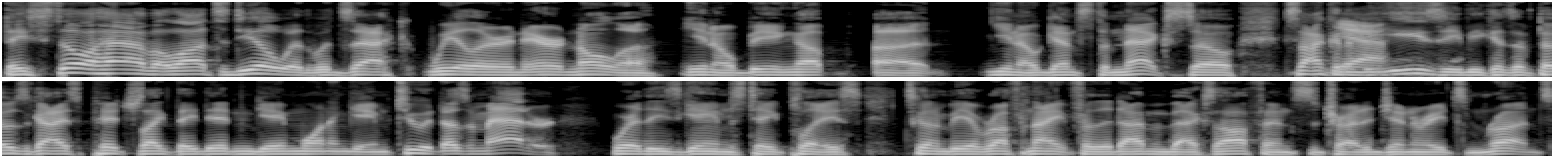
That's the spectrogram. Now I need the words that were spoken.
They still have a lot to deal with with Zack Wheeler and Aaron Nola, you know, being up. Uh, you know, against them next. So it's not going to Yeah. be easy because if those guys pitch like they did in game one and game two, it doesn't matter where these games take place. It's going to be a rough night for the Diamondbacks offense to try to generate some runs.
